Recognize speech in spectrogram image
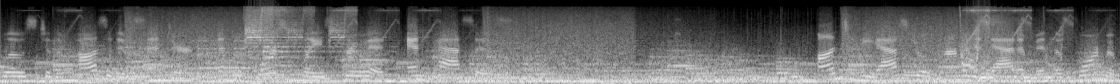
close to the positive center, and the force plays through it, and passes. onto the astral permanent atom in the form of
